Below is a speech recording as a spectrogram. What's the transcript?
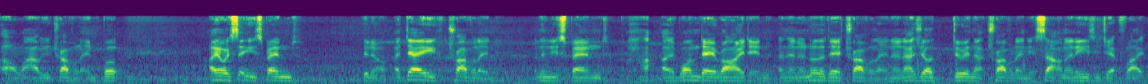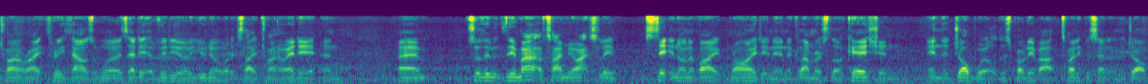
oh wow, you're traveling, but I always say you spend, you know, a day traveling, and then you spend one day riding, and then another day traveling. And as you're doing that traveling, you're sat on an EasyJet flight trying to write 3,000 words, edit a video. You know what it's like trying to edit, and um, so the, the amount of time you're actually sitting on a bike riding in a glamorous location in the job world is probably about 20% of the job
